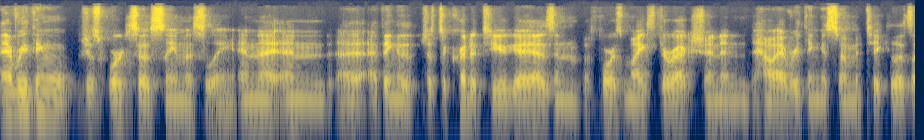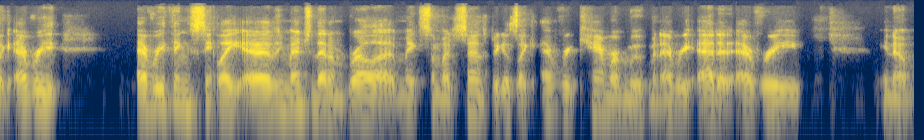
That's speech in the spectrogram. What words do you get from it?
everything just works so seamlessly. And I, and I think it's just a credit to you guys and of course Mike's direction and how everything is so meticulous. Like every, everything, like as you mentioned that umbrella, it makes so much sense because like every camera movement, every edit, every, you know,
